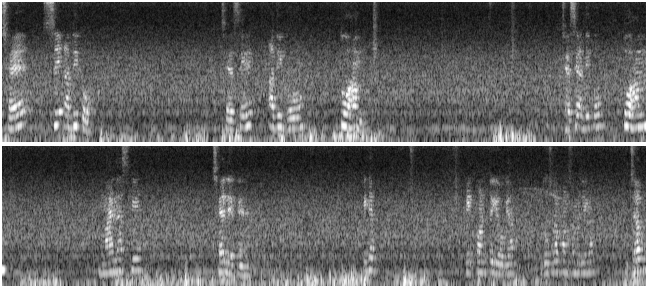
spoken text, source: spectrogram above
छ से अधिक हो। छ से अधिक हो तो हम छः से अधिक हो तो हम माइनस के छः लेते हैं। ठीक है? एक पॉइंट तो ये हो गया। दूसरा पॉइंट समझिएगा। जब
